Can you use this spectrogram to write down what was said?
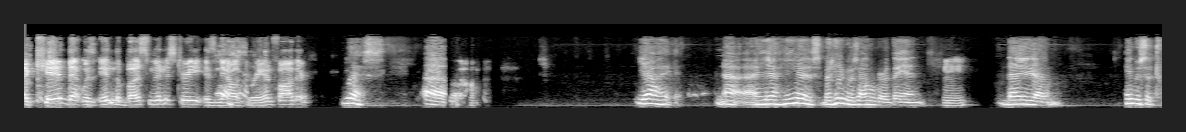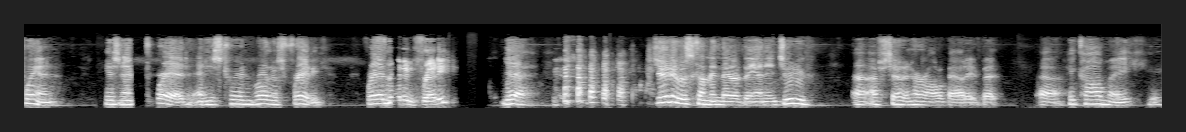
a kid that was in the bus ministry is now a grandfather? Yes. Uh, yeah, no, uh, yeah, he is, but he was older then. hmm They, um, he was a twin. His name is Fred, and his twin brother's Freddie. Fred, Fred and Freddie? yeah, Judy was coming there then, and Judy, uh, I was telling her all about it, but uh, he called me. He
